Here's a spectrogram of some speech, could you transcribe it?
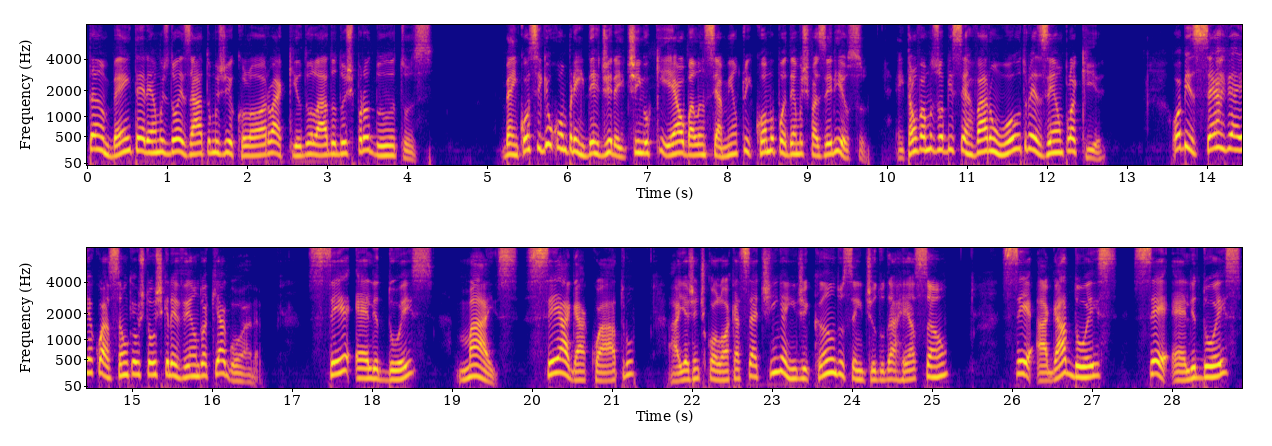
também teremos dois átomos de cloro aqui do lado dos produtos. Bem, conseguiu compreender direitinho o que é o balanceamento e como podemos fazer isso? Então, vamos observar um outro exemplo aqui. Observe a equação que eu estou escrevendo aqui agora. Cl2 mais CH4, aí a gente coloca a setinha indicando o sentido da reação, CH2, Cl2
